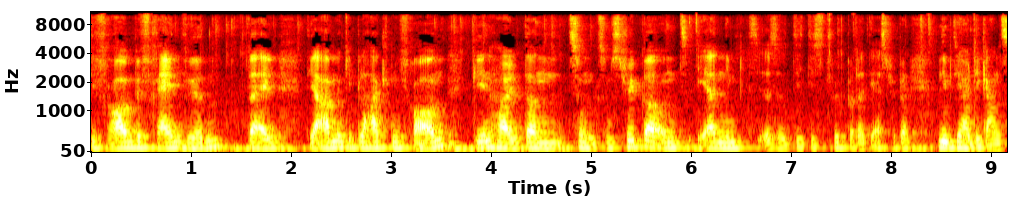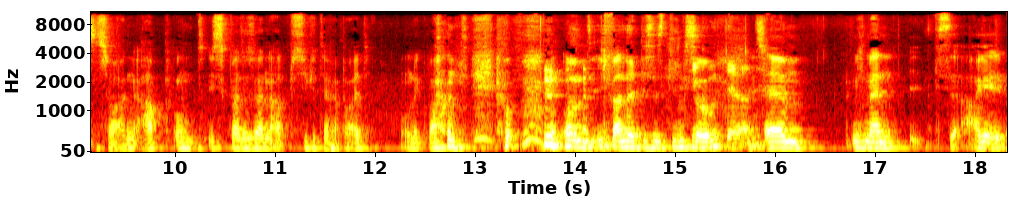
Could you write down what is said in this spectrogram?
die Frauen befreien würden, weil die armen, geplagten Frauen gehen halt dann zum, zum Stripper und er nimmt, also die, die Stripper oder der Stripper, nimmt ihr halt die ganzen Sorgen ab und ist quasi so eine Art Psychotherapeut ohne Quant. Und ich fand halt dieses Ding so, ähm, ich meine, diese arge,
